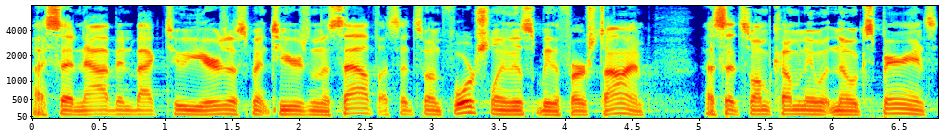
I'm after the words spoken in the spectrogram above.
I said, now I've been back two years. I spent two years in the South. I said, so unfortunately, this will be the first time. I said, so I'm coming in with no experience.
